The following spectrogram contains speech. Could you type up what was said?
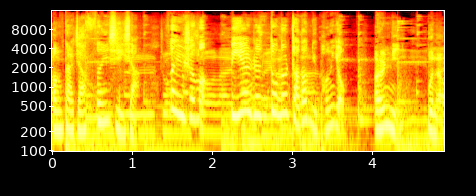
帮大家分析一下，为什么别人都能找到女朋友，而你不能。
